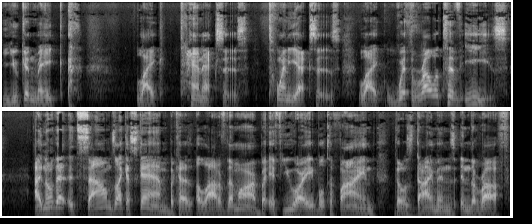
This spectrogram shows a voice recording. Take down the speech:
you can make like 10x's, 20x's, like with relative ease I know that it sounds like a scam because a lot of them are, but if you are able to find those diamonds in the rough,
